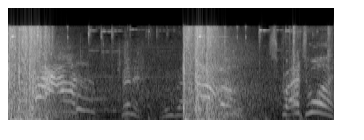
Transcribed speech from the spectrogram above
Ah! Finish. Move out. Scratch one.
